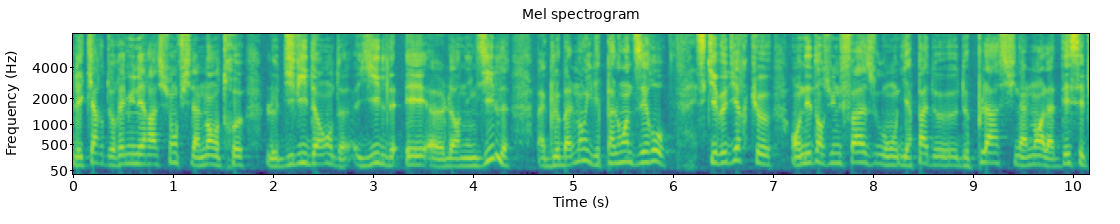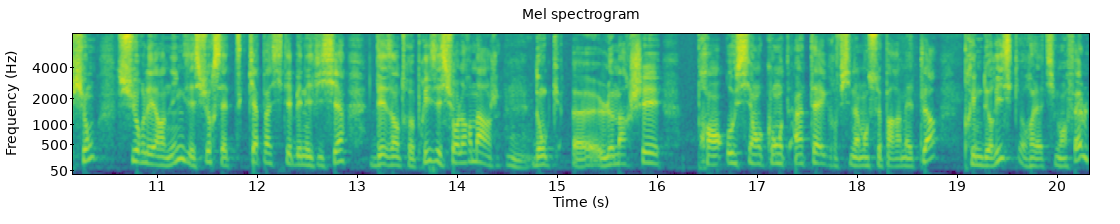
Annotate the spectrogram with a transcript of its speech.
l'écart de rémunération finalement entre le dividende yield et euh, l'earnings yield, bah, globalement il n'est pas loin de zéro. Ouais. Ce qui veut dire que on est dans une phase où il n'y a pas de, de place finalement à la déception sur les earnings et sur cette capacité bénéficiaire des entreprises sur leur marge. Mmh. Donc euh, le marché prend aussi en compte, intègre finalement ce paramètre-là, prime de risque relativement faible,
